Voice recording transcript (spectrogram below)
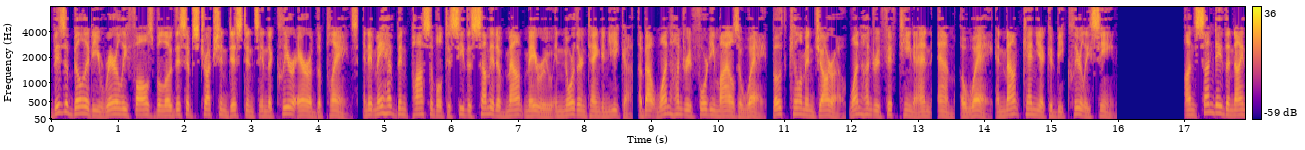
Visibility rarely falls below this obstruction distance in the clear air of the plains, and it may have been possible to see the summit of Mount Meru in northern Tanganyika, about 140 miles away. Both Kilimanjaro 115 n.m. away and Mount Kenya could be clearly seen. On Sunday 9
